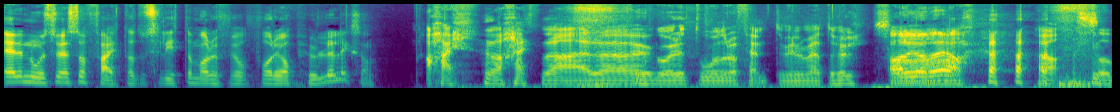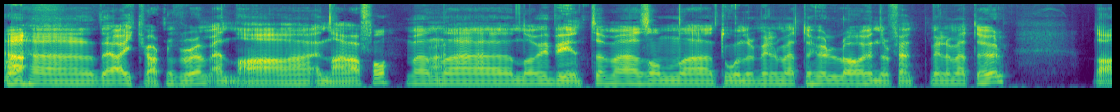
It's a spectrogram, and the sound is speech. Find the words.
er det noen som er så feit at du sliter med å få- dem opp hullet, liksom? Nei, nei det er, uh, går i 250 mm hull. Ja, det gjør det, ja. ja, så det, uh, det har ikke vært noe problem, ennå ennå i hvert fall. Men uh, når vi begynte med sånn uh, 200 mm hull og 150 mm hull, da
